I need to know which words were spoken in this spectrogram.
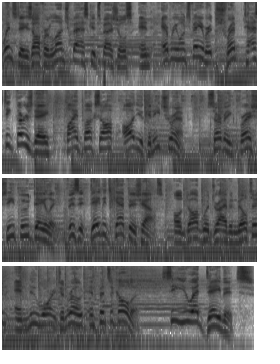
Wednesdays offer lunch basket specials and everyone's favorite Shrimp Tastic Thursday, five bucks off all you can eat shrimp. Serving fresh seafood daily. Visit David's Catfish House on Dogwood Drive in Milton and New Warrington Road in Pensacola. See you at David's.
